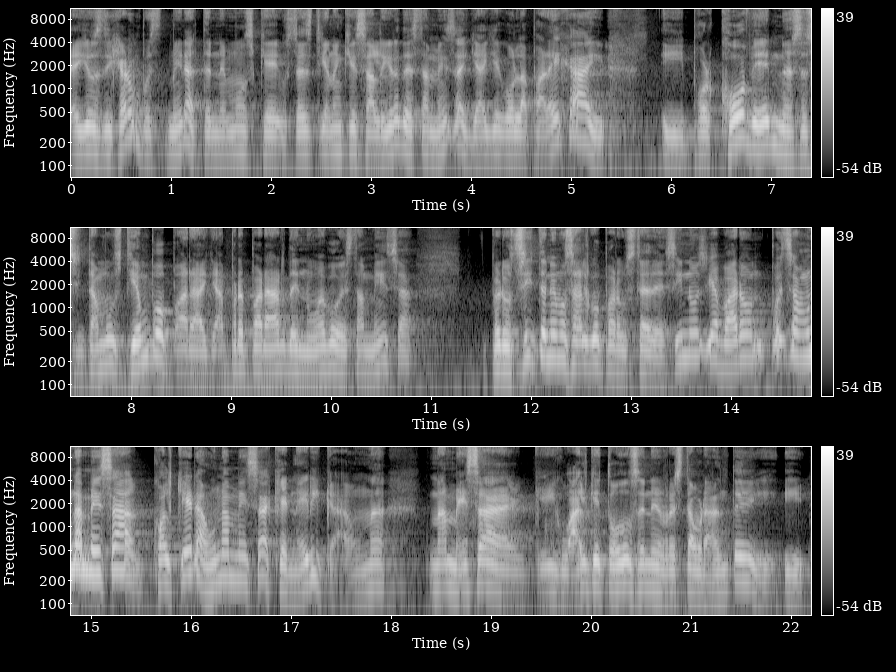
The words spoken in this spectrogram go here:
ellos dijeron, pues mira, tenemos que, ustedes tienen que salir de esta mesa, ya llegó la pareja y, y por COVID necesitamos tiempo para ya preparar de nuevo esta mesa. Pero sí tenemos algo para ustedes. Y nos llevaron pues a una mesa cualquiera, una mesa genérica, una una mesa igual que todos en el restaurante y, y,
